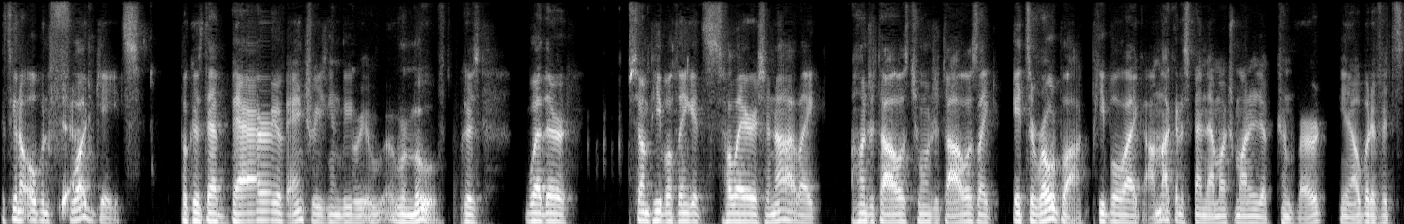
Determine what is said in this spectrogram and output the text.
It's going to open Yeah. floodgates because that barrier of entry is going to be re- removed. Because whether some people think it's hilarious or not, like $100, $200, like it's a roadblock. People like, I'm not going to spend that much money to convert, you know, but if it's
